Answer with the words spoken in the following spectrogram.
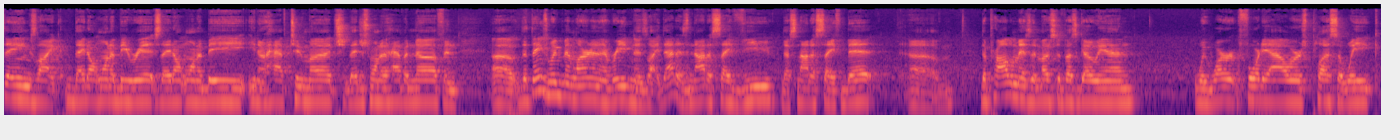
things like they don't want to be rich, they don't want to be, you know, have too much, they just want to have enough. And uh, the things we've been learning and reading is like that is not a safe view, that's not a safe bet. Um, the problem is that most of us go in, we work 40 hours plus a week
